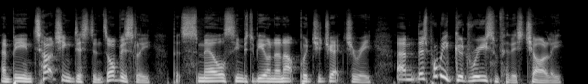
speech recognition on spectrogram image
and be in touching distance, obviously, but smell seems to be on an upward trajectory. Um, there's probably a good reason for this, Charlie,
